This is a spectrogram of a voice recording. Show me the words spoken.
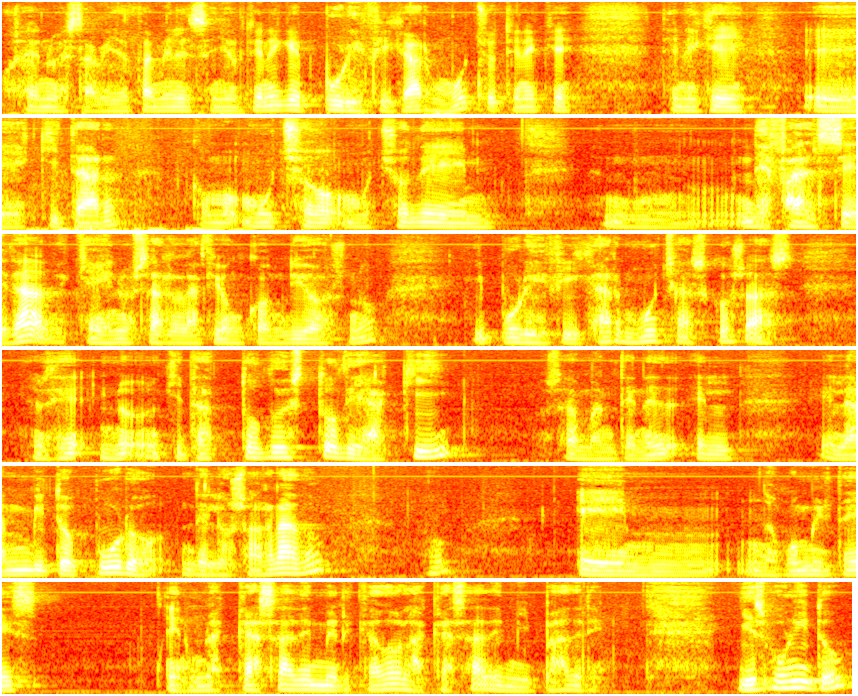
O sea, en nuestra vida también el Señor tiene que purificar mucho, tiene que, tiene que eh, quitar como mucho, mucho de, mm, de falsedad que hay en nuestra relación con Dios, ¿no? y purificar muchas cosas. quitar todo esto de aquí, o sea, mantener el, ámbito puro de lo sagrado, ¿no? Em, no convirtáis en una casa de mercado la casa de mi padre. Y es bonito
